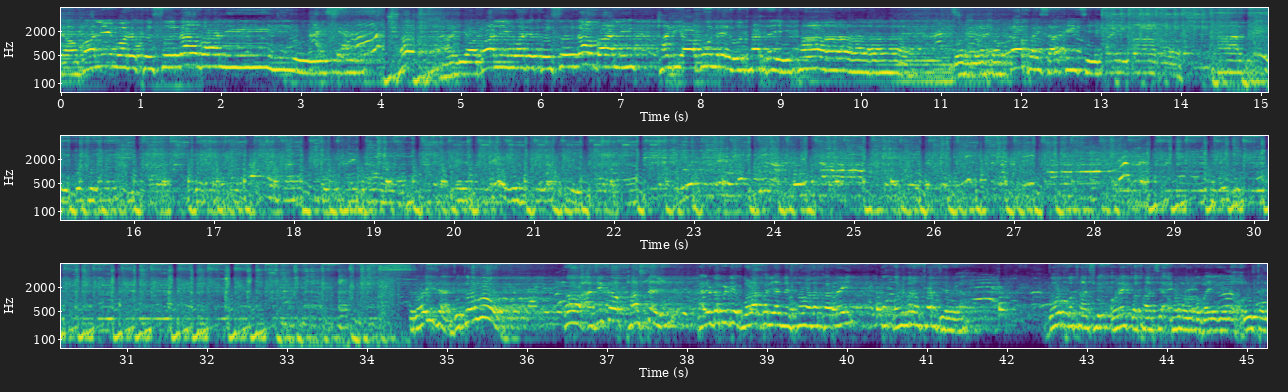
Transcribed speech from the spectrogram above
या वाली मोर खुसना वाली। हंडिया वाली मोर खुसना वाली हंडिया बोले उठा दई था मोर टका पैसा आर नहीं રોહિત જીતુ બાબુ તો આજે તો ફાસ્ટ ટાઈમ ખાલી તમે ଟିକେ ଘୋଡ଼ା କରିବା ନ୍ୟାସନାବାଦ କାରଣ ତ କହିବାର କଥା ଅଛି ଆଜ୍ଞା ବହୁତ କଥା ଅଛି ଅନେକ କଥା ଅଛି ଆପଣମାନଙ୍କ ପାଇଁ ଅନୁଷ୍ଠାନ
